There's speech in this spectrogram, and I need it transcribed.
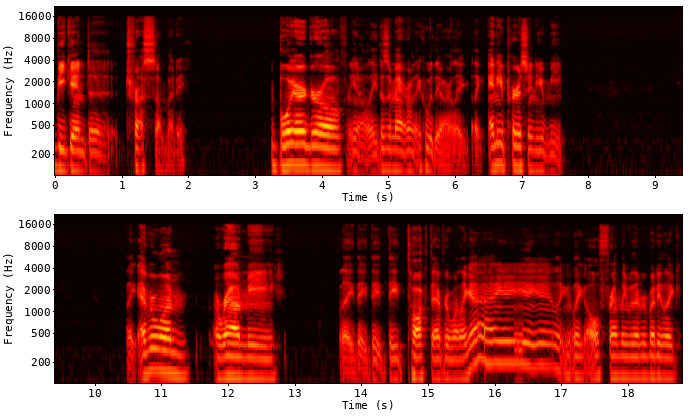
begin to trust somebody. Boy or girl you know like, it doesn't matter like who they are like like any person you meet. Like everyone around me like they they, they talk to everyone like ah yeah yeah yeah like like all friendly with everybody like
